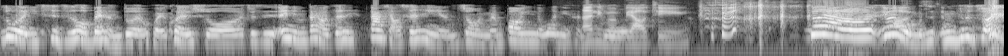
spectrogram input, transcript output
录了一次之后，被很多人回馈说，就是哎，你们大小声大小声很严重，你们爆音的问题很多。那你们不要听。对啊，因为我们是我们不是专业，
